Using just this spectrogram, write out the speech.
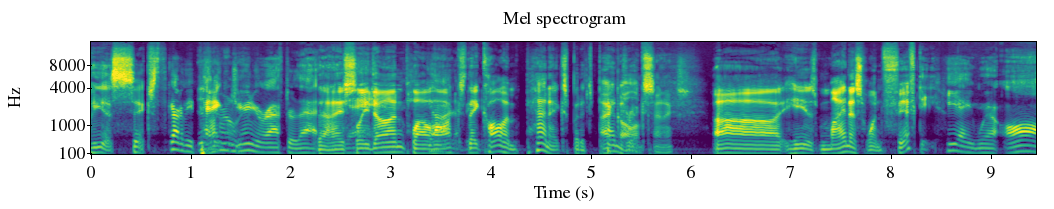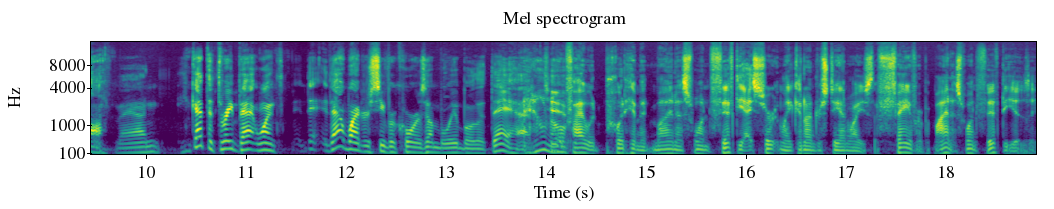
He is sixth. Got to be Penix Jr. after that. Nicely game. done, Gotta Plowhawks. They call him Penix, but it's I call him Pendrix. Penix. Uh, he is minus 150. He ain't went off, man. He got the three bat one. Th- That wide receiver core is unbelievable that they have. I don't too. know if I would put him at minus 150. I certainly can understand why he's the favorite, but minus 150 is a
